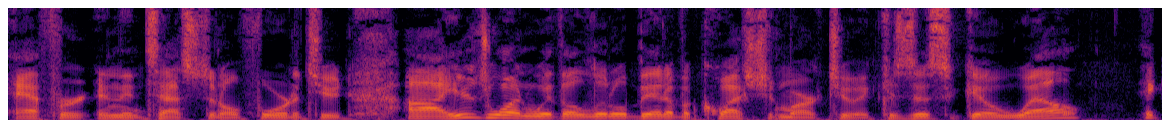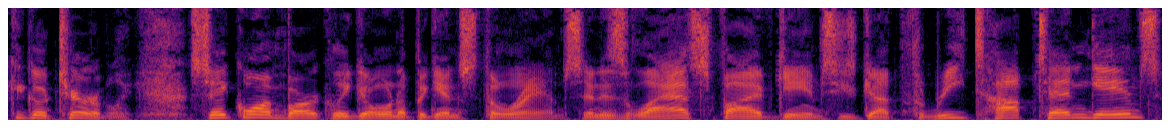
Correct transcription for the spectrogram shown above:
effort and intestinal fortitude. Uh, here's one with a little bit of a question mark to it because this could go well it could go terribly. Saquon Barkley going up against the Rams. In his last five games, he's got three top 10 games,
